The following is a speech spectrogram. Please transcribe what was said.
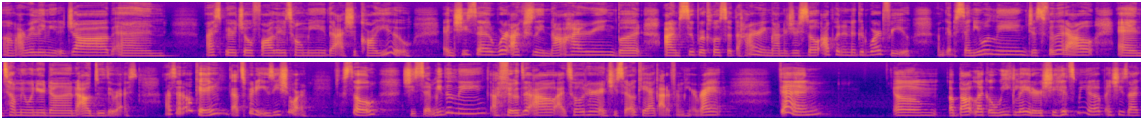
Um, I really need a job, and my spiritual father told me that I should call you." And she said, "We're actually not hiring, but I'm super close with the hiring manager, so I'll put in a good word for you. I'm gonna send you a link. Just fill it out and tell me when you're done. I'll do the rest." I said, "Okay, that's pretty easy. Sure." So she sent me the link. I filled it out. I told her, and she said, okay, I got it from here, right? Then, um, about like a week later, she hits me up and she's like,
